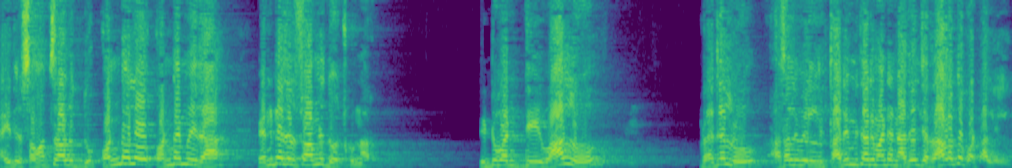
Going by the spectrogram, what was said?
ఐదు సంవత్సరాలు దు- కొండలో కొండ మీద వెంకటేశ్వర స్వామిని దోచుకున్నారు. ఇటువంటి వాళ్ళు ప్రజలు అసలు వీళ్ళని తరిమి తరిమి అంటే నా తెలిసి రాళ్ళతో కొట్టాలి వీళ్ళు.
